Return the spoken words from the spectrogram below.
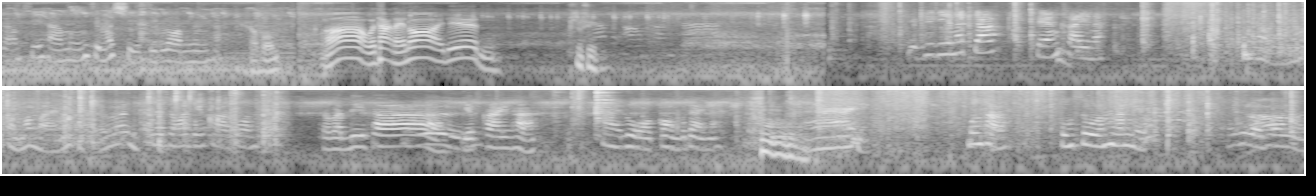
สามสี่หามือสิมาฉีดอีกรอบหนึงค่ะ ครับผม อ้าวไปทางไหนเนาะไอเดนเก็บดีๆนะจ๊ะแข็งไข่นะมาก่อนมาบ่ายมาค่ะเอิ้นแม่สวัสดีค่ะก่อนสวัสดีค่ะเออเก็บใครค่ะถ่ายลูกออกกล่องก็ได้นะใช่เบิ่งค่ะผงซูทั้งนั้นเนี่ยให้ที่เราทำหน่อย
